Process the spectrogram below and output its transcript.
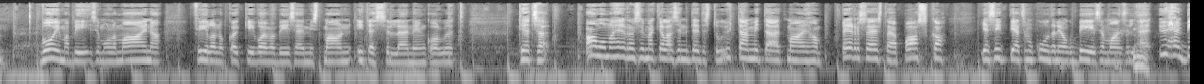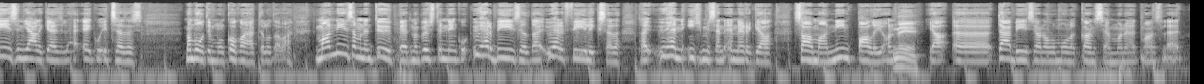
voimabiisi. Mulle mä oon aina fiilannut kaikkia voimabiisejä, mistä mä oon itse silleen niinku ollut, että tiedätkö, aamulla mä heräsin, mä kelasin, että ei tästä tule yhtään mitään, että mä oon ihan perseestä ja paska. Ja sit, tiedätkö, mä kuuntelin jonkun biisin, mä oon silleen, yhden biisin jälkeen silleen, ei kun itse asiassa mä muutin mun koko ajattelutavan. Mä oon niin semmonen tyyppi, että mä pystyn niinku yhdellä biisillä tai yhdellä fiiliksellä tai yhden ihmisen energiaa saamaan niin paljon. Niin. Ja öö, tää biisi on ollut mulle kans semmonen, että mä oon silleen,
